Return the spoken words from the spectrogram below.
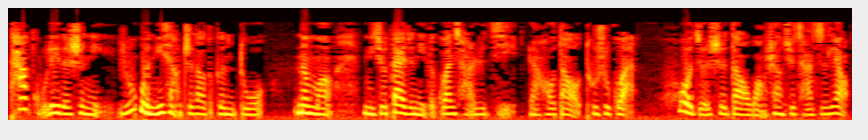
它鼓励的是你，如果你想知道的更多，那么你就带着你的观察日记，然后到图书馆或者是到网上去查资料。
